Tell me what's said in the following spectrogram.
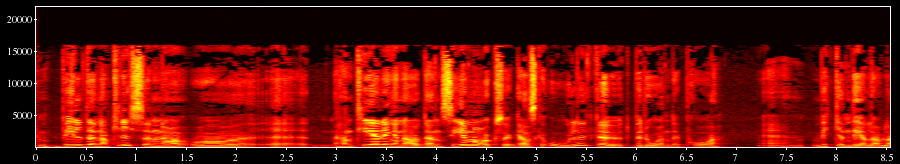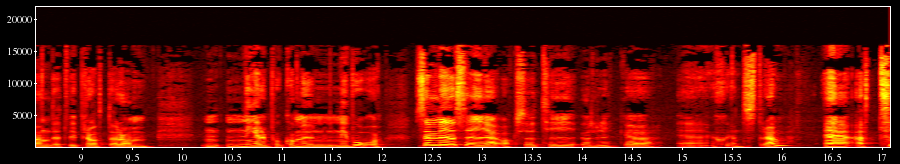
bilden av krisen och, och eh, hanteringen av den ser nog också ganska olika ut beroende på eh, vilken del av landet vi pratar om ner på kommunnivå. Sen vill jag säga också till Ulrika eh, Schenström eh, att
